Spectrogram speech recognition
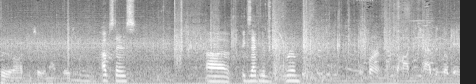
Clear off and say they're not in the basement. Upstairs. Uh, executive room. Confirmed. The hostage has been located.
